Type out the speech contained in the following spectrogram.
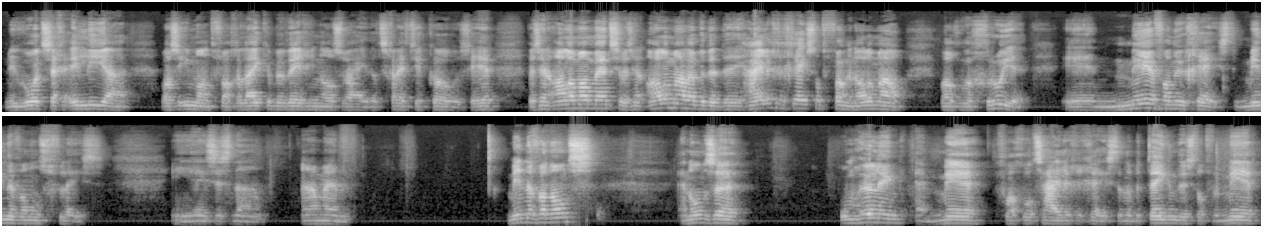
Nu woord zegt Elia was iemand van gelijke beweging als wij. Dat schrijft Jacobus. Heer, we zijn allemaal mensen. We zijn allemaal, hebben de, de Heilige Geest ontvangen. Allemaal mogen we groeien in meer van uw geest, minder van ons vlees. In Jezus' naam. Amen minder van ons en onze omhulling en meer van Gods Heilige Geest. En dat betekent dus dat we meer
